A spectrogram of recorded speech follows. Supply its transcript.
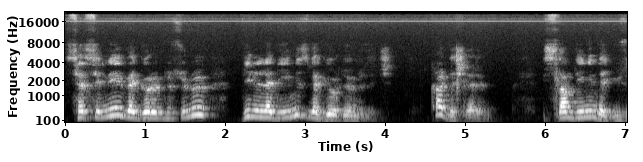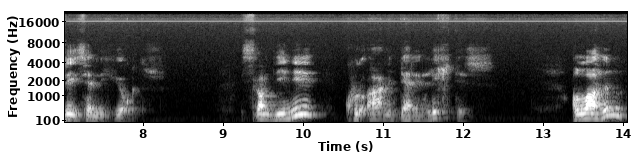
sesini ve görüntüsünü dinlediğimiz ve gördüğümüz için. Kardeşlerim, İslam dininde yüzeysellik yoktur. İslam dini Kur'an-ı derinliktir. Allah'ın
